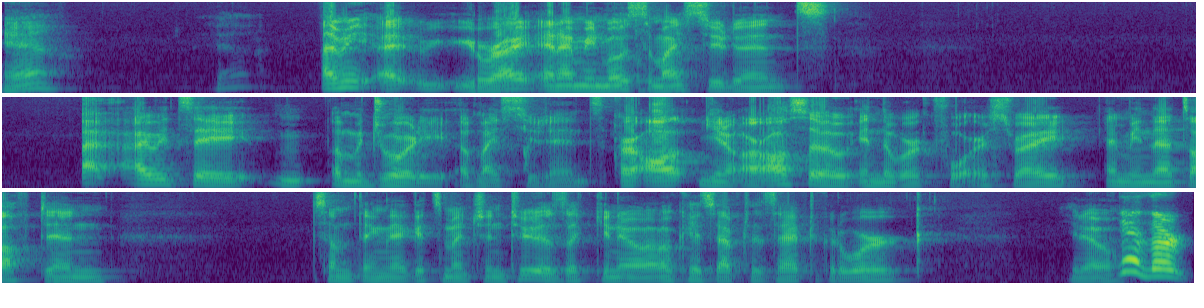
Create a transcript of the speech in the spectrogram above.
yeah yeah i mean I, you're right and i mean most of my students I, would say a majority of my students are all you know are also in the workforce right i mean that's often something that gets mentioned too is like you know okay so after this i have to go to work you know Yeah, they're,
